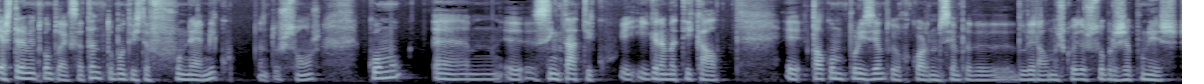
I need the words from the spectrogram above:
é extremamente complexa, tanto do ponto de vista fonémico, portanto, dos sons, como uh, uh, sintático e, e gramatical. tal como, por exemplo, eu recordo-me sempre de, de ler algumas coisas sobre japonês,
